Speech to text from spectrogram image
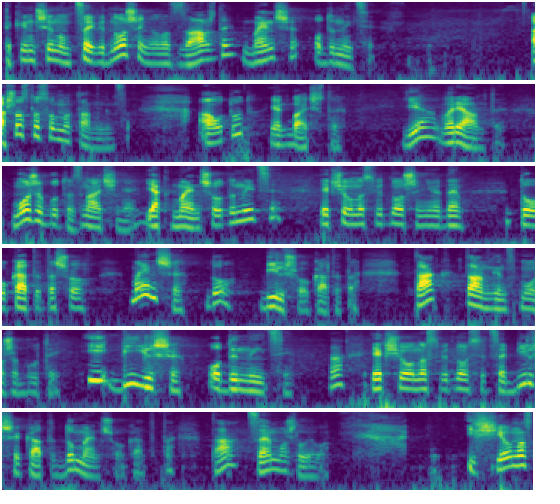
Таким чином, це відношення у нас завжди менше одиниці. А що стосовно тангенса? А отут, як бачите, є варіанти. Може бути значення як менше одиниці, якщо у нас відношення йде до катета, що менше до більшого катета. Так, тангенс може бути і більше одиниці. Да? Якщо у нас відноситься більший катет до меншого катета, так, це можливо. І ще у нас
